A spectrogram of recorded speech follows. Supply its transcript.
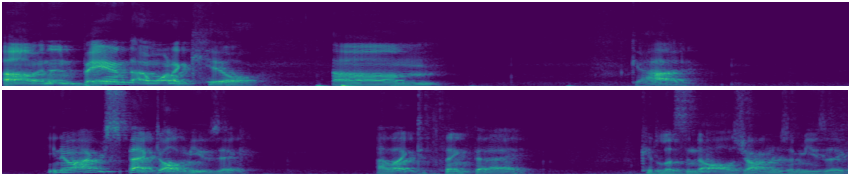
Um, and then band I want to kill. Um, God. You know, I respect all music. I like to think that I could listen to all genres of music.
